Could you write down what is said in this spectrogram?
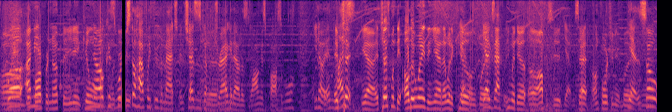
Um, Well, I mean- far for nothing. You didn't kill him. No, because we're it. still halfway through the match, and Chez is going to Yeah. drag it out as long as possible. You know, If unless Chez, yeah, if Chez went the other way, then yeah, that would have killed. But Yeah, exactly. He went the uh, opposite. Yeah. Sad, unfortunate, but yeah, so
